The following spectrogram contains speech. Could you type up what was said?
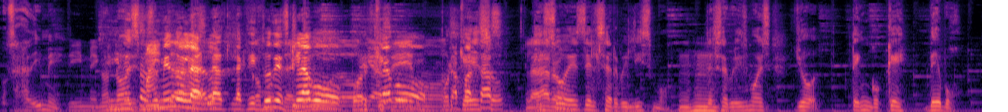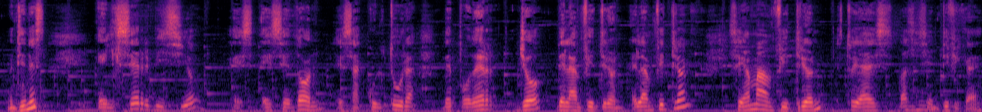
o sea, dime. Dime no, no no es estás asumiendo la, la- la actitud ¿Cómo de esclavo, ayudo? por ¿Qué esclavo? Porque eso, Claro. eso es del servilismo. Ujú. Del servilismo es yo tengo que, debo. ¿Me entiendes? El servicio es ese don, esa cultura de poder yo del anfitrión. El anfitrión se llama anfitrión. Esto ya es base científica. ¿eh?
